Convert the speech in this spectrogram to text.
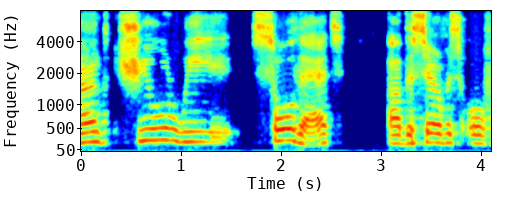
And sure, we saw that at the service of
